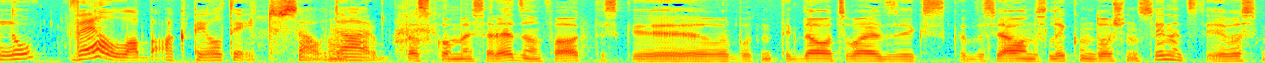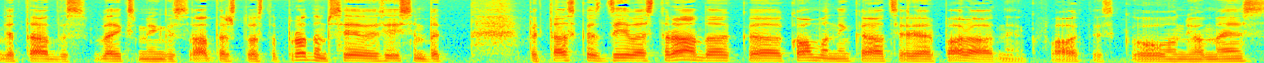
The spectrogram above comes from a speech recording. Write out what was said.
nu, vēl labāk pildītu savu nu, darbu. Tas, ko mēs redzam, faktiski varbūt ne tik daudz vajadzīgs, kad tas jaunas likumdošanas iniciatīvas, ja tādas veiksmīgas atrastos, tad, protams, ieviesīsim, bet, bet tas, kas dzīvē strādā, ka komunikācija ir ar parādnieku faktiski, un jo mēs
